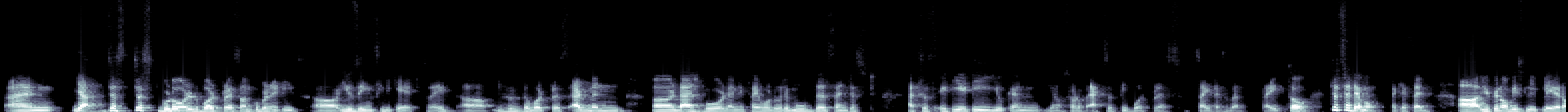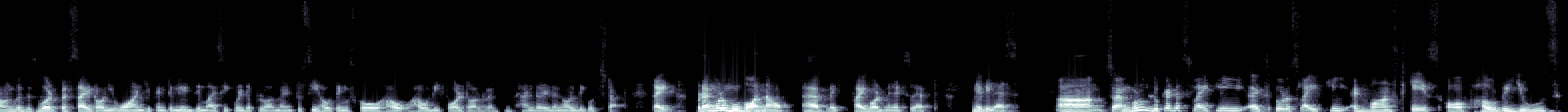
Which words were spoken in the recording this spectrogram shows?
And yeah, just just good old WordPress on Kubernetes uh, using CDK8, right? Uh, this is the WordPress admin uh, dashboard. And if I were to remove this and just access 8080, you can you know sort of access the WordPress site as well, right? So just a demo, like I said, uh, you can obviously play around with this WordPress site all you want. You can delete the MySQL deployment to see how things go, how how the fault tolerance is handled, and all the good stuff, right? But I'm going to move on now. I have like five odd minutes left, maybe less. Um, so I'm going to look at a slightly explore a slightly advanced case of how to use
